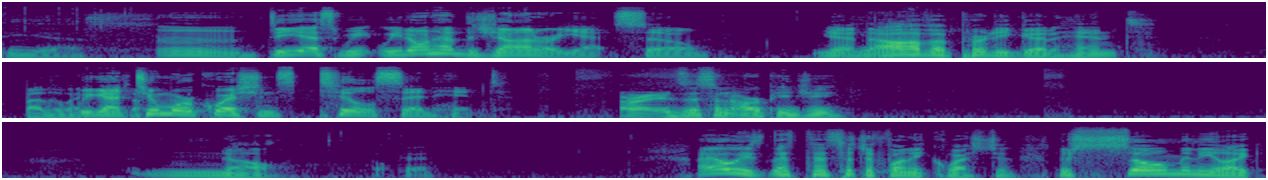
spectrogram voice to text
DS. DS, mm, we, we don't have the genre yet, so Yeah, Yeah. I'll have a pretty good hint. By the way, we got so- two more questions till said hint. All right. Is this an RPG? No. Okay. I always that's that's such a funny question. There's so many like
